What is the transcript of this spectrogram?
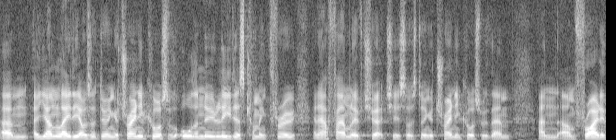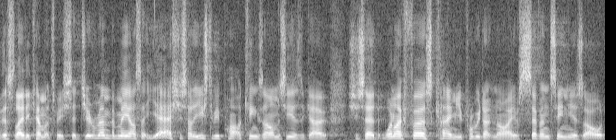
um, a young lady, I was doing a training course with all the new leaders coming through in our family of churches. I was doing a training course with them. And um, Friday, this lady came up to me. She said, Do you remember me? I like, Yeah. She said, I used to be part of King's Arms years ago. She said, When I first came, you probably don't know, I was 17 years old.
